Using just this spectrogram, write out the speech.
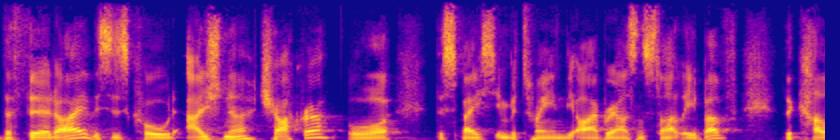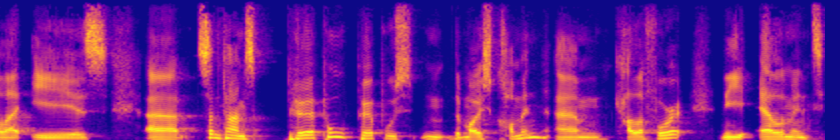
the third eye. This is called Ajna chakra, or the space in between the eyebrows and slightly above. The color is uh, sometimes purple. Purple's the most common um, color for it. The element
